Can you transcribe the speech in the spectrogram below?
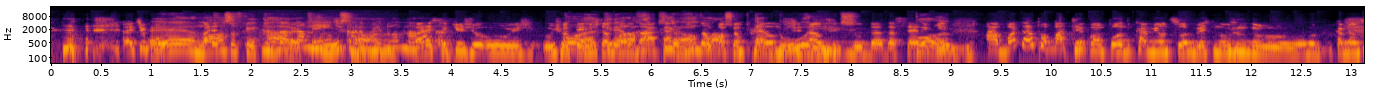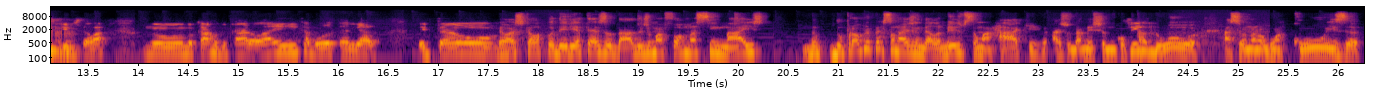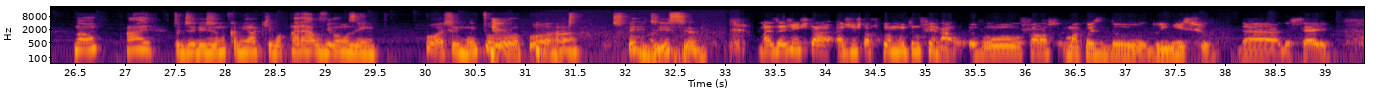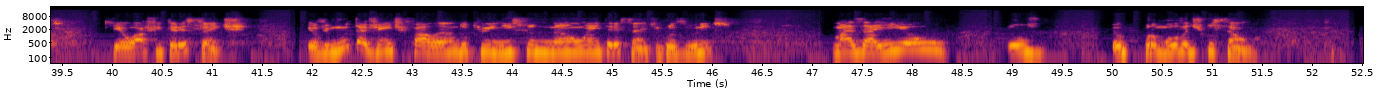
é tipo, É, nossa, eu fiquei, cara, que Exatamente, isso, cara. Veio do nada. Parecia que os, os, os roteiristas estavam falando, ah, cara, vamos dar um papel pra ela no final do- da, da série Pô, aqui. Ah, bota ela pra bater com a porra do caminhão de sorvete no, no, no caminhão de chips, sei lá, no, no carro do cara lá e acabou, tá ligado? Então, eu acho que ela poderia ter ajudado de uma forma assim, mais do, do próprio personagem dela mesmo, ser uma hacker, ajudar mexendo no computador, acionando alguma coisa. Não, ai, tô dirigindo um caminhão aqui, vou parar o vilãozinho. Pô, achei muito, porra, desperdício. Mas a gente, tá, a gente tá ficando muito no final. Eu vou falar uma coisa do, do início da, da série que eu acho interessante. Eu vi muita gente falando que o início não é interessante, inclusive o início. Mas aí eu, eu, eu promovo a discussão.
